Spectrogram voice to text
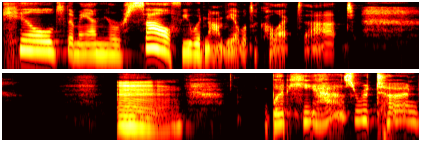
killed the man yourself, you would not be able to collect that. Mm. But he has returned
